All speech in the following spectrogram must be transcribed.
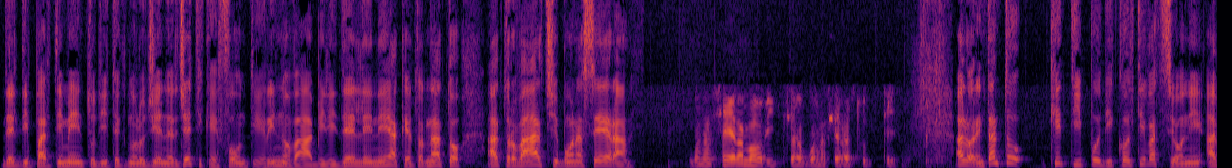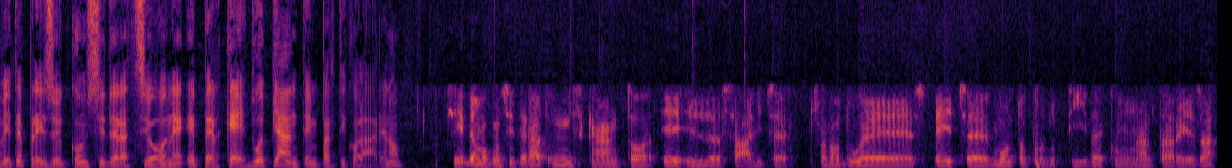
del Dipartimento di Tecnologie Energetiche e Fonti Rinnovabili dell'Enea, che è tornato a trovarci. Buonasera. Buonasera Maurizio, buonasera a tutti. Allora, intanto che tipo di coltivazioni avete preso in considerazione e perché? Due piante in particolare, no? Sì, abbiamo considerato il miscanto e il salice. Sono due specie molto produttive con un'alta resa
